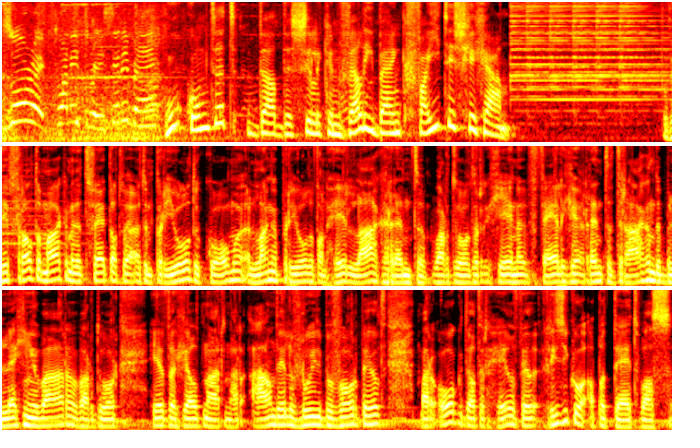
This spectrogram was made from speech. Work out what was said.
Zurich 23 Citibank. Hoe komt het dat de Silicon Valley Bank failliet is gegaan? Dat heeft vooral te maken met het feit dat we uit een periode komen, een lange periode van heel lage rente, waardoor er geen veilige rentedragende beleggingen waren, waardoor heel veel geld naar, naar aandelen vloeide bijvoorbeeld, maar ook dat er heel veel risicoappetijt was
